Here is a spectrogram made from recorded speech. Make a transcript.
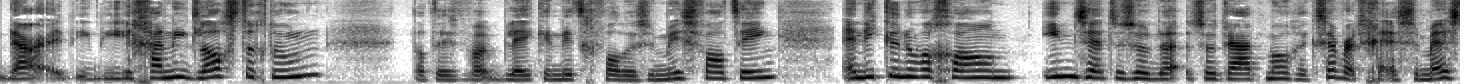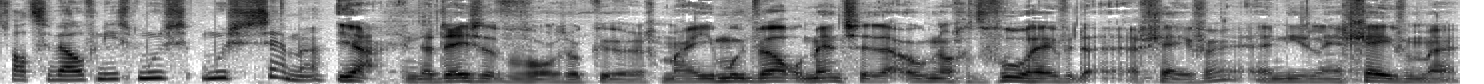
daar, die gaan niet lastig doen. Dat is, bleek in dit geval dus een misvatting. En die kunnen we gewoon inzetten zodra, zodra het mogelijk is. Zij werd ge-sms'd wat ze wel of niet moest, moest stemmen. Ja, en dat deed ze vervolgens ook keurig. Maar je moet wel mensen daar ook nog het gevoel even, eh, geven. En niet alleen geven, maar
